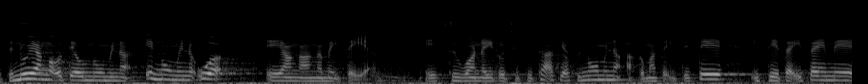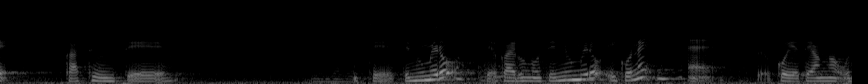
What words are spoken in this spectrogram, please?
Ko te nuianga o te au nōmina, e nōmina ua, e anga mei te ia. E tū ana i roti te tāke atu nōmina, akamata i te te, i tēta i taime, ka tū te te, te numero, te kairu no te numero i konei, e, so, ko e te anga o,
